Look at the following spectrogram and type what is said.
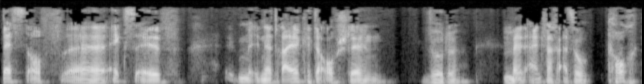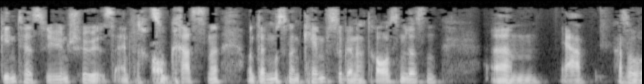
Best of äh, X11 in der Dreierkette aufstellen würde. Mhm. Weil einfach, also Koch, Ginter, Jünschö ist einfach Traum. zu krass, ne? Und dann muss man Kempf sogar nach draußen lassen. Ähm, ja, also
